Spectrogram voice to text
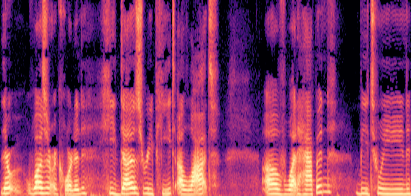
there wasn't recorded. He does repeat a lot of what happened between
